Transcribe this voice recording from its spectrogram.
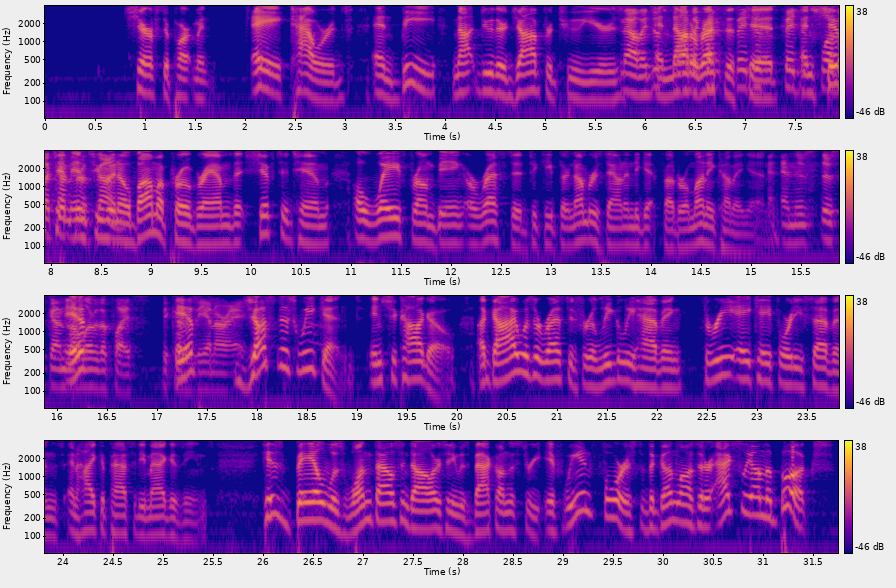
Sheriff's Department a cowards and b not do their job for two years No, they just and not the arrest coun- this they kid just- just and shift him into an. Obama program that shifted him away from being arrested to keep their numbers down and to get federal money coming in. And there's there's guns If- all over the place because if of the NRA. just this weekend in Chicago, a guy was arrested for illegally having three AK 47s and high capacity magazines. His bail was $1,000 and he was back on the street. If we enforced the gun laws that are actually on the books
